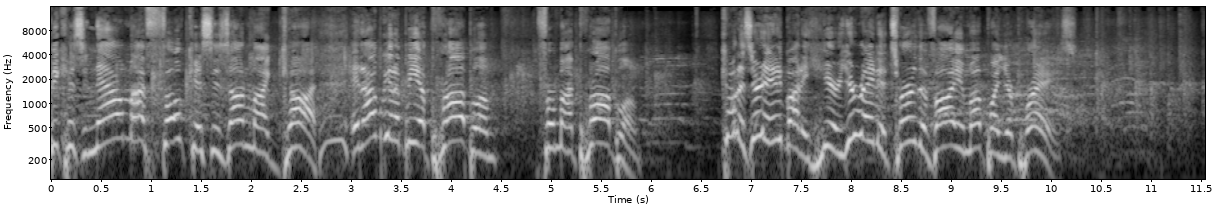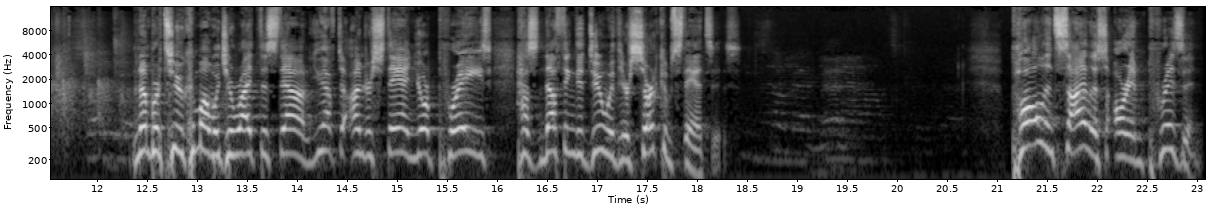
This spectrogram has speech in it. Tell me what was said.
because now my focus is on my God and I'm going to be a problem for my problem. Come on, is there anybody here? You're ready to turn the volume up on your praise. Number two, come on, would you write this down? You have to understand your praise has nothing to do with your circumstances. Paul and Silas are in prison,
